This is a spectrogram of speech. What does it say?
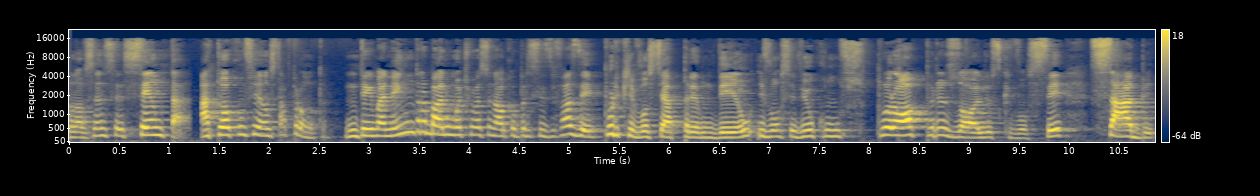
960, a tua confiança está pronta. Não tem mais nenhum trabalho motivacional que eu precise fazer, porque você aprendeu e você viu com os próprios olhos que você sabe,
